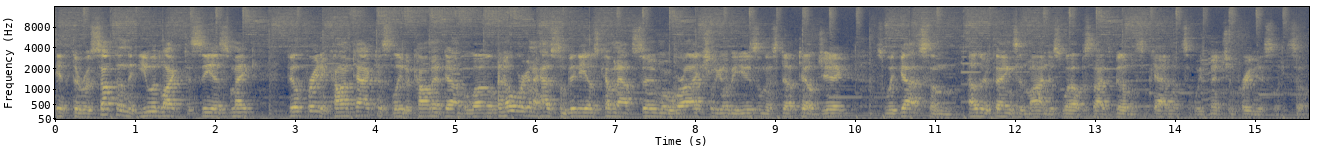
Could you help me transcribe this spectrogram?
if there was something that you would like to see us make, feel free to contact us, leave a comment down below. I know we're going to have some videos coming out soon where we're actually going to be using this dovetail jig So we've got some other things in mind as well besides building some cabinets that we've mentioned previously. So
